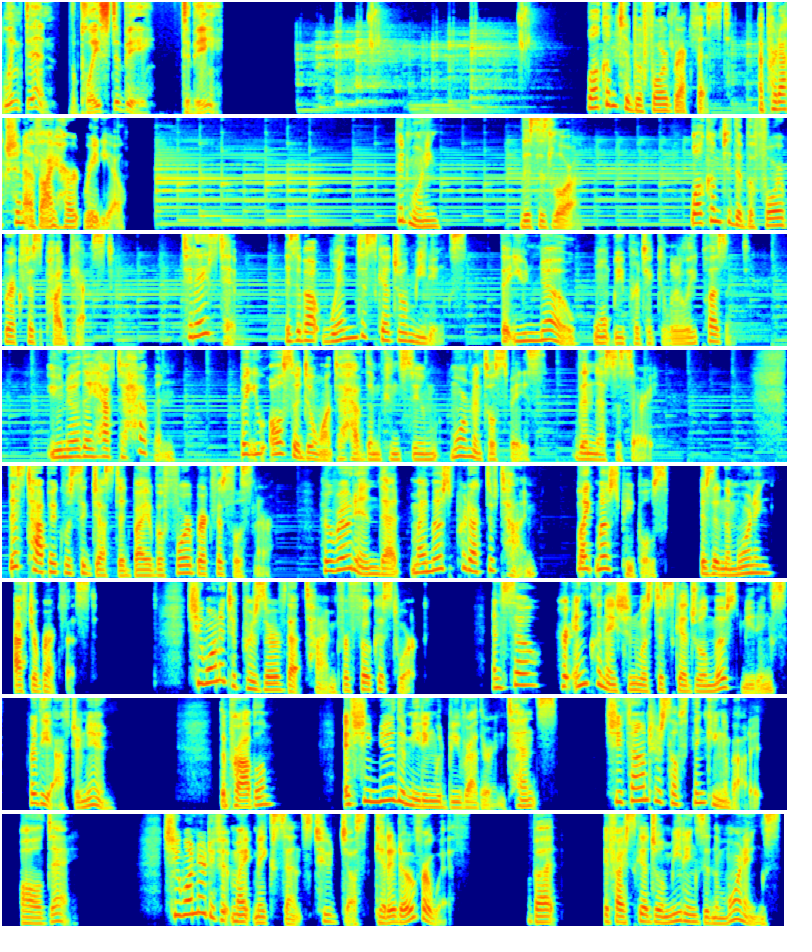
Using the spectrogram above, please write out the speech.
LinkedIn, the place to be, to be. Welcome to Before Breakfast, a production of iHeartRadio. Good morning. This is Laura. Welcome to the Before Breakfast podcast. Today's tip is about when to schedule meetings that you know won't be particularly pleasant. You know they have to happen, but you also don't want to have them consume more mental space than necessary. This topic was suggested by a Before Breakfast listener who wrote in that my most productive time, like most people's, is in the morning after breakfast. She wanted to preserve that time for focused work, and so her inclination was to schedule most meetings for the afternoon. The problem? If she knew the meeting would be rather intense, she found herself thinking about it all day. She wondered if it might make sense to just get it over with. But if I schedule meetings in the mornings,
